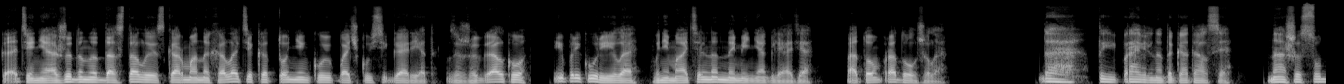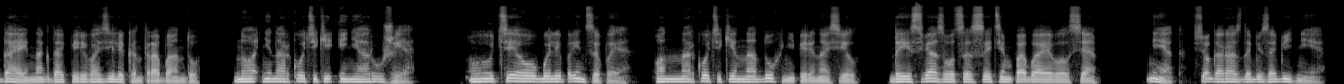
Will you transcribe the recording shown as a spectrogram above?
Катя неожиданно достала из кармана халатика тоненькую пачку сигарет, зажигалку и прикурила, внимательно на меня глядя. Потом продолжила. «Да, ты правильно догадался. Наши суда иногда перевозили контрабанду, но не наркотики и не оружие. У Тео были принципы. Он наркотики на дух не переносил, да и связываться с этим побаивался. Нет, все гораздо безобиднее.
